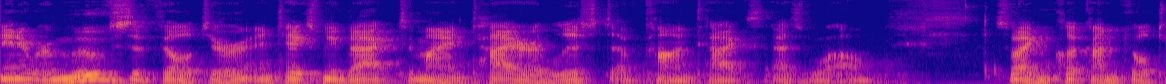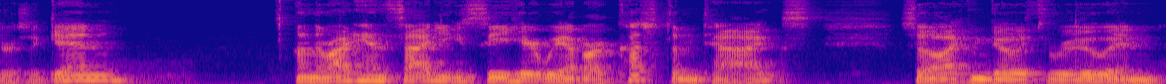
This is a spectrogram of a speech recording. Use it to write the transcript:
and it removes the filter and takes me back to my entire list of contacts as well. So I can click on filters again. On the right hand side, you can see here we have our custom tags. So I can go through and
